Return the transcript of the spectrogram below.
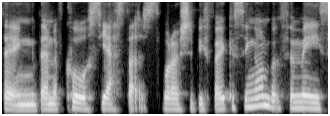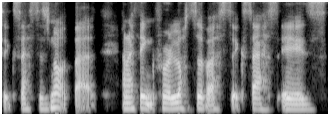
thing, then of course, yes, that's what I should be focusing on. But for me, success is not that. And I think for a lot of us, success is,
